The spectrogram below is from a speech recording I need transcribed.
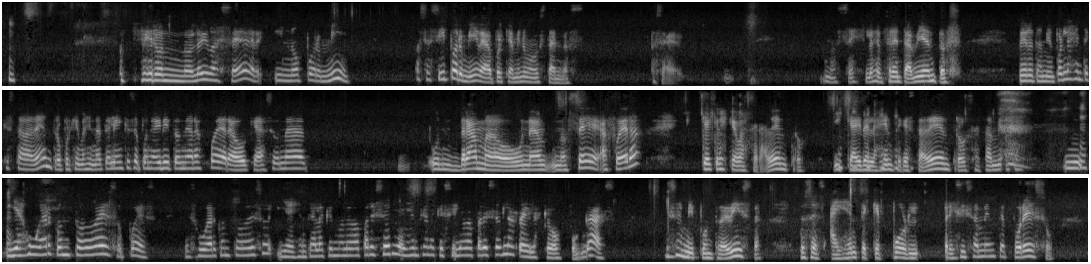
pero no lo iba a hacer y no por mí. O sea, sí por mí, vea, porque a mí no me gustan los, o sea, no sé, los enfrentamientos. Pero también por la gente que estaba adentro, porque imagínate a alguien que se pone a gritonear afuera o que hace una un drama o una, no sé, afuera, ¿qué crees que va a ser adentro? ¿Y qué hay de la gente que está adentro? O sea, también, y, es jugar con todo eso, pues, es jugar con todo eso y hay gente a la que no le va a parecer y hay gente a la que sí le va a parecer las reglas que vos pongas. Ese es mi punto de vista. Entonces, hay gente que por precisamente por eso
